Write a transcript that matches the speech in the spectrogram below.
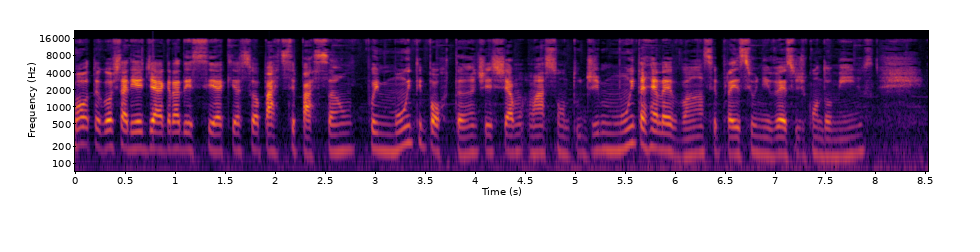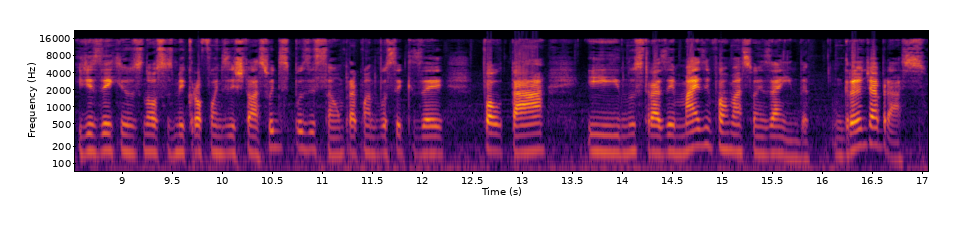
Mota, eu gostaria de agradecer aqui a sua participação. Foi muito importante. Este é um assunto de muita relevância para esse universo de condomínios. E dizer que os nossos microfones estão à sua disposição para quando você quiser voltar e nos trazer mais informações ainda. Um grande abraço.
